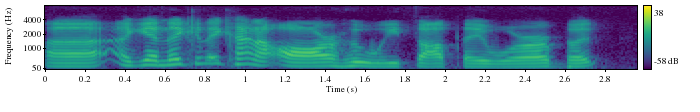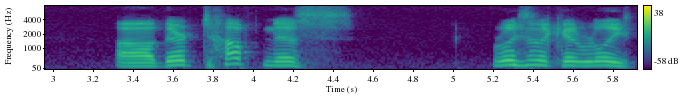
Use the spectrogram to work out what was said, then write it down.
uh, again. They they kind of are who we thought they were, but uh, their toughness really seems like it really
